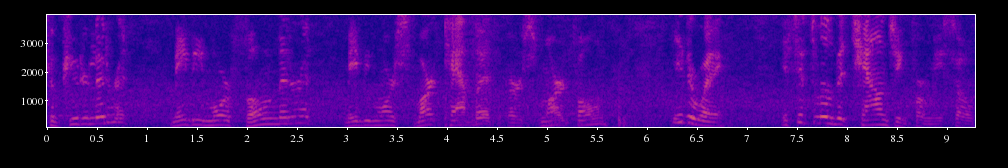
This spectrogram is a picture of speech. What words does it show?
computer literate, maybe more phone literate, maybe more smart tablet or smartphone. Either way, it's just a little bit challenging for me. So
